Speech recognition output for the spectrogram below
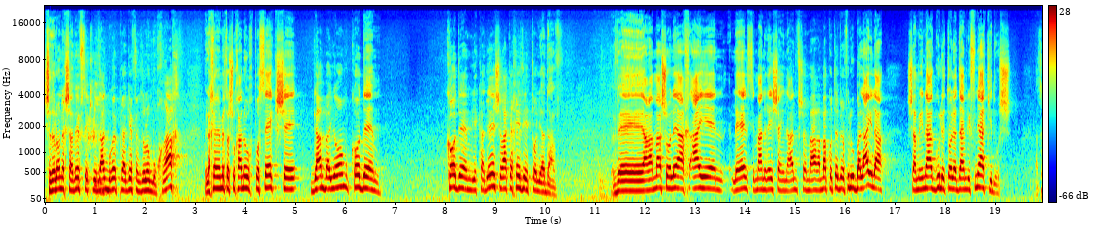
שזה לא נחשב הפסק, כי רק בורא פרי הגפן זה לא מוכרח, ולכן באמת השולחן ערוך פוסק שגם ביום קודם, קודם יקדש, ורק אחרי זה יטול ידיו. והרמה שולח עין לאל, סימן רע"א, שהרמה כותב אפילו בלילה, שהמנהג הוא לטול ידיים לפני הקידוש. אז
